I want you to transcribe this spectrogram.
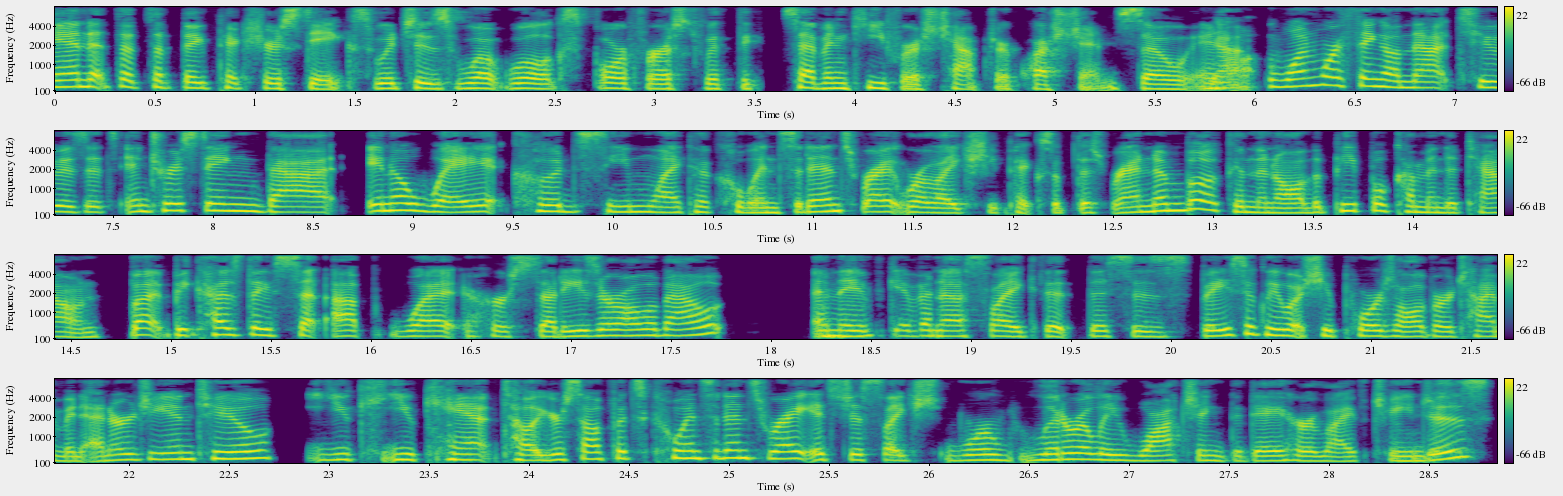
and it sets up big picture stakes, which is what we'll explore first with the seven key first chapter questions. So, yeah. One more thing on that too is it's interesting that in a way it could seem like a coincidence, right? Where like she picks up this random book and then all the people come into town. But because they've set up what her studies are all about, and mm-hmm. they've given us like that this is basically what she pours all of her time and energy into you you can't tell yourself it's coincidence right it's just like we're literally watching the day her life changes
